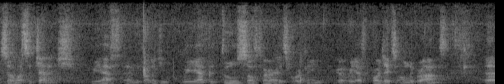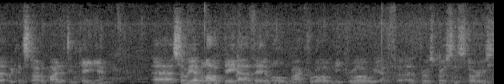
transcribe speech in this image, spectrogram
So what's the challenge? We have a methodology, we have the tools, software, it's working, Uh, we have projects on the ground, we can start a pilot in Kenya. Uh, so we have a lot of data available, macro, micro, we have uh, first-person stories.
